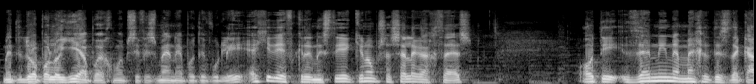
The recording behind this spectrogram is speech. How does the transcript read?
με την τροπολογία που έχουμε ψηφισμένη από τη Βουλή, έχει διευκρινιστεί εκείνο που σας έλεγα χθες, ότι δεν είναι μέχρι τις 15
